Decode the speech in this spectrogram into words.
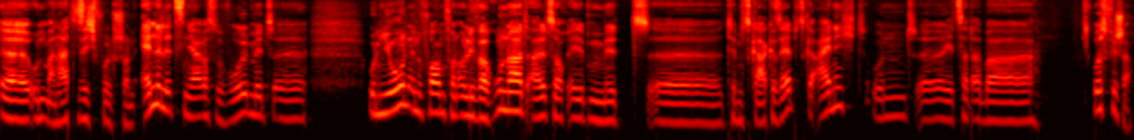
Äh, und man hatte sich wohl schon Ende letzten Jahres sowohl mit äh, Union in Form von Oliver Runert als auch eben mit äh, Tim Skarke selbst geeinigt. Und äh, jetzt hat aber Urs Fischer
